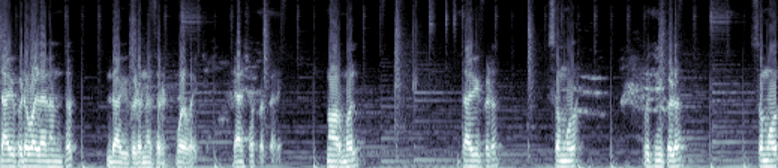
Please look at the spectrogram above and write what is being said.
डावीकडे वळल्यानंतर डावीकडे नजर वळवायची. अशा प्रकारे. नॉर्मल डावीकडं समोर उजवीकडं समोर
